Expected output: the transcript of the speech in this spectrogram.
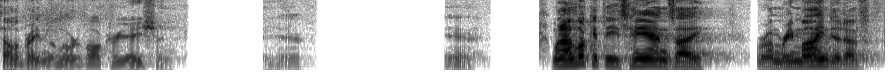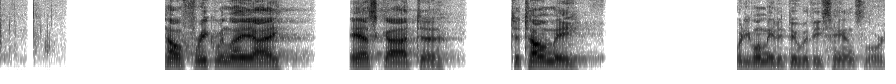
celebrating the Lord of all creation. Yeah. Yeah. When I look at these hands, I, I'm reminded of how frequently I ask God to, to tell me, What do you want me to do with these hands, Lord?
